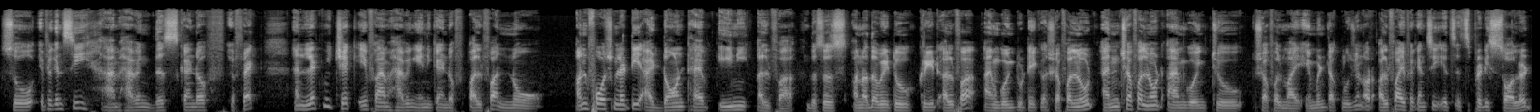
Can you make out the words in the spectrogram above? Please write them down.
so if you can see i'm having this kind of effect. And let me check if i'm having any kind of alpha. No unfortunately i don't have any alpha. This is another way to create alpha. I'm going to take a shuffle node. And in shuffle node i'm going to shuffle my ambient occlusion or alpha if i can see. It's it's pretty solid.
